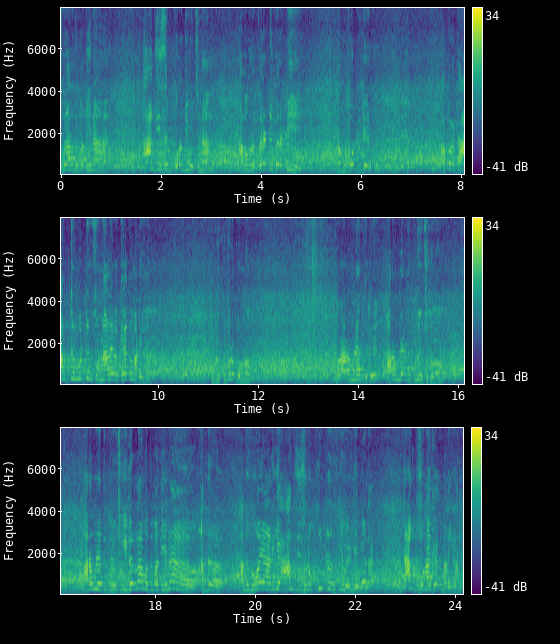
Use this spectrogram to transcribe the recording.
உதாரணத்துக்கு பார்த்தீங்கன்னா ஆக்சிஜன் குறைஞ்சி போச்சுன்னா அவங்கள பிரட்டி பிரட்டி நம்ம போட்டுக்கிட்டே இருக்கோம். அப்போ டாக்டர் மட்டும் சொன்னாலே கேட்க மாட்டேங்கிறான் இப்படி குப்புற போடணும். ஒரு அரை மணி நேரத்துக்கு அரை மணி நேரத்துக்கு இப்படி வச்சுக்கணும். அரை மணி நேரத்துக்கு இப்படி வச்சு இதெல்லாம் வந்து பார்த்திங்கன்னா அந்த அந்த நோயாளிக்கு ஆக்சிஜனை கூட்டுறதுக்கு வேண்டிய வேலை. டாக்டர் சொன்னால் கேட்க மாட்டேங்கிறாங்க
